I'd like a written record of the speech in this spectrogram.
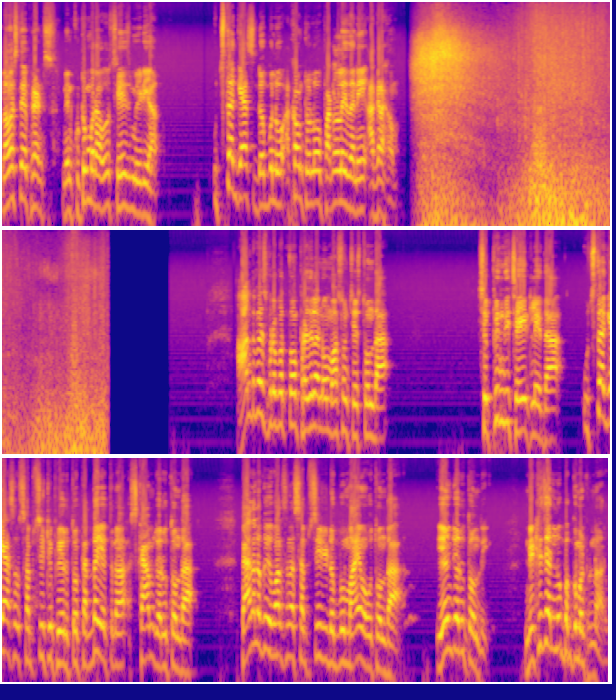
నమస్తే ఫ్రెండ్స్ నేను కుటుంబరావు సేజ్ మీడియా. ఉచిత గ్యాస్ డబ్బులు అకౌంట్లో పడలేదని ఆగ్రహం. ఆంధ్రప్రదేశ్ ప్రభుత్వం ప్రజలను మోసం చేస్తుందా? చెప్పింది చేయట్లేదా? ఉచిత గ్యాస్ సబ్సిడీ పేరుతో పెద్ద ఎత్తున స్కామ్ జరుగుతుందా? పేదలకు ఇవ్వాల్సిన సబ్సిడీ డబ్బు మాయం అవుతుందా? ఏం జరుగుతోంది? నెటిజన్లు బగ్గుమంటున్నారు.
